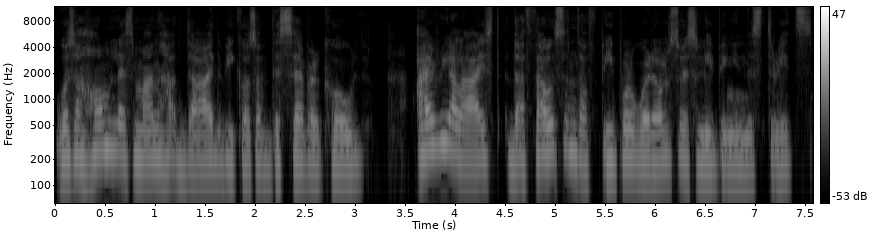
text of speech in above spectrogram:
was a homeless man had died because of the severe cold. I realized that thousands of people were also sleeping in the streets.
